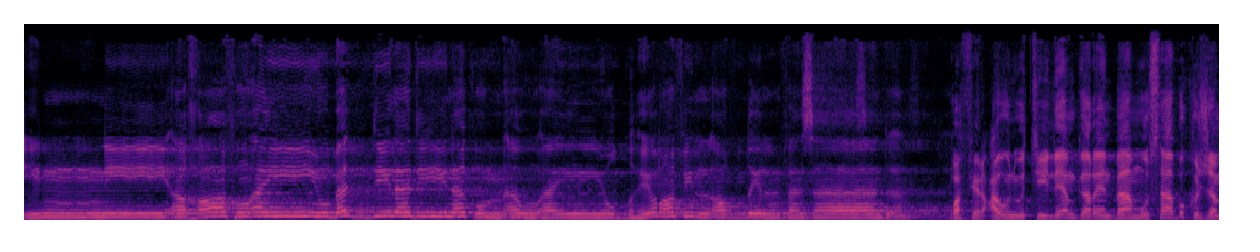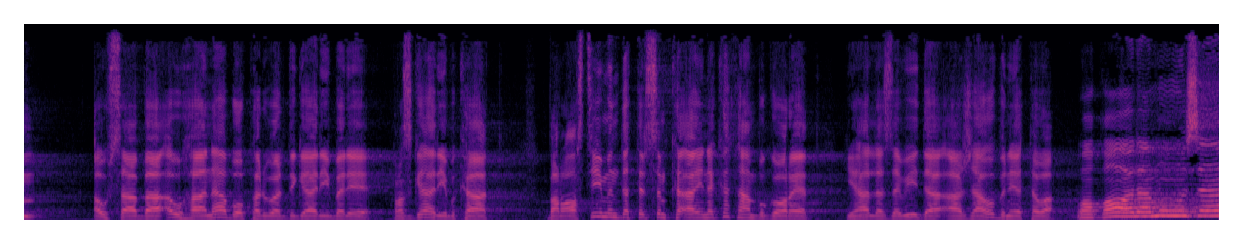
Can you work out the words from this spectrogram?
إني أخاف أن يبدل دينكم أو أن يظهر في الأرض الفساد. وفرعون وتي لێم گەڕێن با موسا بکوژم ئەو سابا ئەو هانا بۆ پەروەردگاری بەرێ ڕزگاری بکات. بەڕاستی من دەترسم کە ئاینەکەتان بگۆڕێت. یا لە زەویدا ئاژاوە بنێتەوە وقال موسى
